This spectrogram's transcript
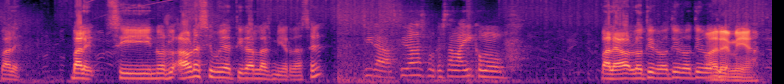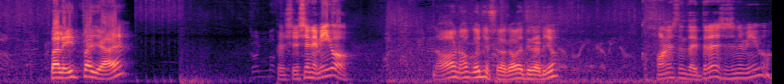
Vale. Vale, si nos... ahora sí voy a tirar las mierdas, ¿eh? Tíralas, tíralas porque están ahí como... Vale, ahora lo tiro, lo tiro, lo tiro. lo Madre tiro. mía. Vale, id para allá, ¿eh? Pero si es enemigo. No, no, coño, se lo acabo de tirar yo. Cojones, 33, es enemigo.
